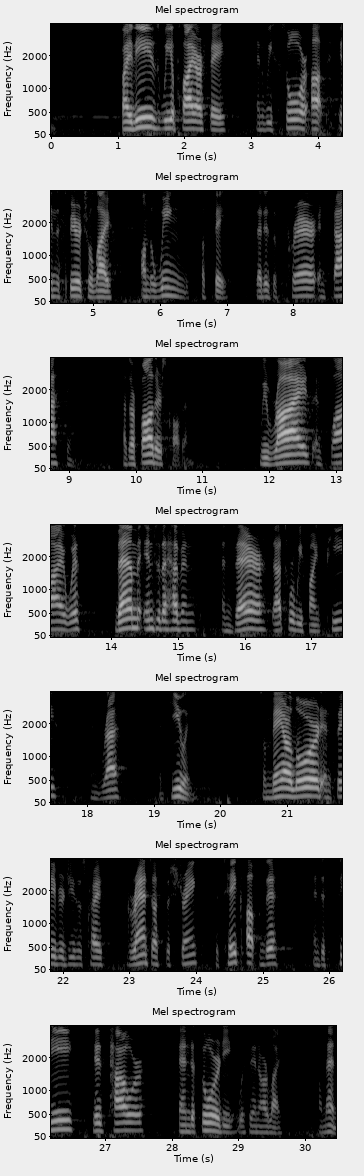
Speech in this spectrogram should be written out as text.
By these, we apply our faith and we soar up in the spiritual life on the wings of faith, that is, of prayer and fasting, as our fathers call them. We rise and fly with them into the heavens, and there, that's where we find peace and rest and healing. So may our Lord and Savior Jesus Christ grant us the strength to take up this and to see his power and authority within our life. Amen.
